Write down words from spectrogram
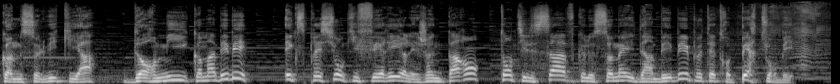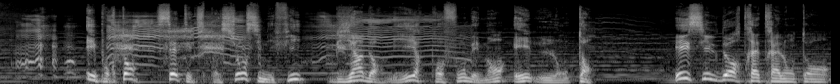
comme celui qui a dormi comme un bébé, expression qui fait rire les jeunes parents tant ils savent que le sommeil d'un bébé peut être perturbé. Et pourtant, cette expression signifie bien dormir profondément et longtemps. Et s'il dort très très longtemps,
